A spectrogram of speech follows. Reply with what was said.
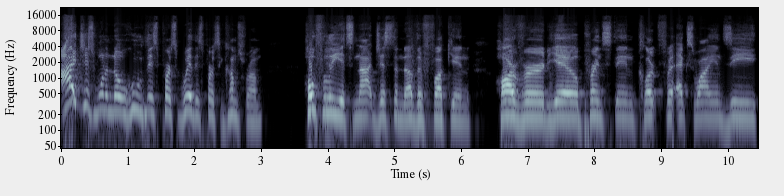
I just want to know who this person where this person comes from. Hopefully it's not just another fucking harvard yale princeton clerk for x y and z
